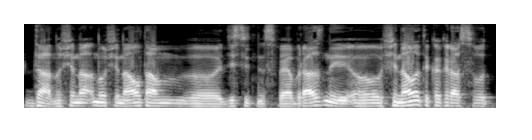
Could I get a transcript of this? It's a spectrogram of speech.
Да, но финал, но финал там э, действительно своеобразный. Э, финал это как раз вот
